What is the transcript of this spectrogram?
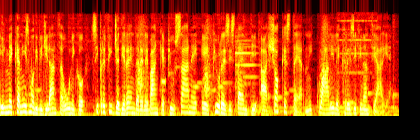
Il meccanismo di vigilanza unico si prefigge di rendere le banche più sane e più resistenti a shock esterni quali le crisi finanziarie.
